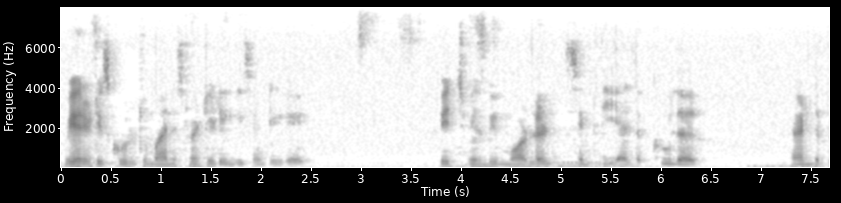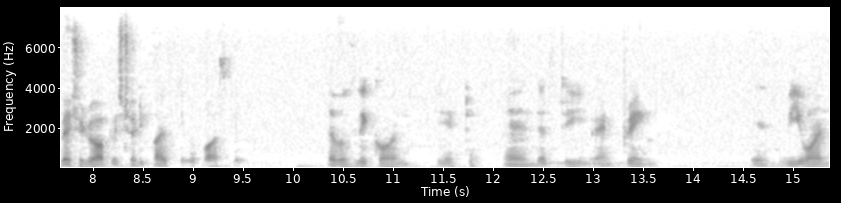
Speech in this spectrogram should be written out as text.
where it is cooled to minus 20 degrees centigrade which will be modeled simply as the cooler and the pressure drop is 35 kilopascal. Double click on it and the stream entering is V1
